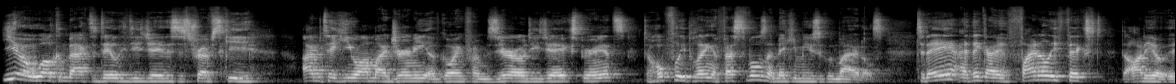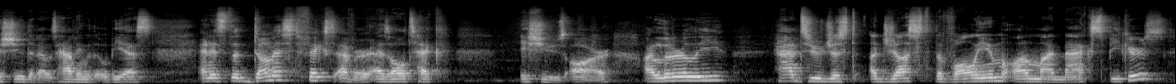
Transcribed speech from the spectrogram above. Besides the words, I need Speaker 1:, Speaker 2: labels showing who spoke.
Speaker 1: Yo, welcome back to Daily DJ. This is Trevski. I'm taking you on my journey of going from zero DJ experience to hopefully playing at festivals and making music with my idols. Today, I think I finally fixed the audio issue that I was having with OBS, and it's the dumbest fix ever, as all tech issues are. I literally had to just adjust the volume on my Mac speakers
